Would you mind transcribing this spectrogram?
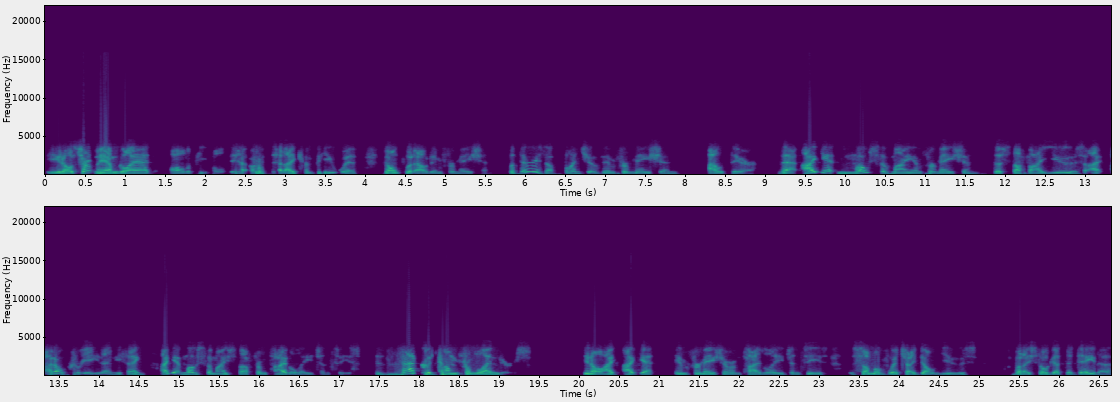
you know, certainly I'm glad all the people that I compete with don't put out information. But there is a bunch of information out there that I get most of my information, the stuff I use, I, I don't create anything. I get most of my stuff from title agencies. That could come from lenders. You know, I, I get information from title agencies, some of which I don't use, but I still get the data.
